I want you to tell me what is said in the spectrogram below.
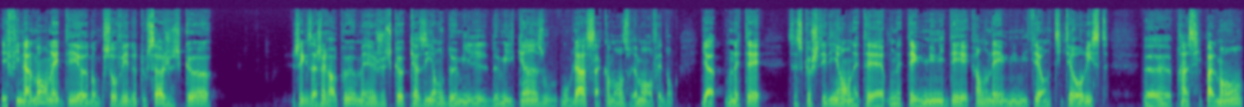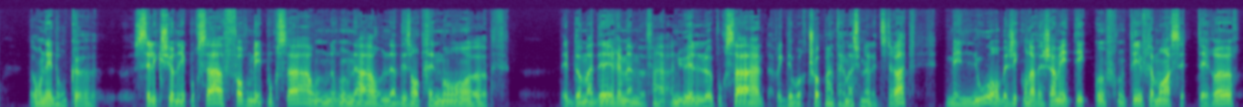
Et finalement, on a été euh, donc sauvé de tout ça jusque, j'exagère un peu, mais jusque quasi en 2000, 2015 où, où là, ça commence vraiment en fait. Donc, il y a, on était, c'est ce que je t'ai dit, hein, on était, on était une unité, enfin, on est une unité antiterroriste euh, principalement. On est donc euh, sélectionné pour ça, formé pour ça. On, on a, on a des entraînements euh, hebdomadaires et même, enfin, annuels pour ça, avec des workshops internationaux, etc. Mais nous, en Belgique, on n'avait jamais été confronté vraiment à cette terreur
